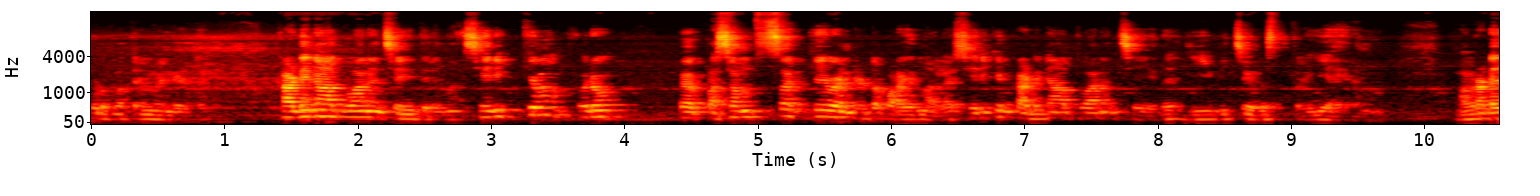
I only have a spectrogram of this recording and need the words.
കുടുംബത്തിനും വേണ്ടിയിട്ട് കഠിനാധ്വാനം ചെയ്തിരുന്നു ശരിക്കും ഒരു പ്രശംസയ്ക്ക് വേണ്ടിയിട്ട് പറയുന്നതല്ല ശരിക്കും കഠിനാധ്വാനം ചെയ്ത് ജീവിച്ച ഒരു സ്ത്രീയായിരുന്നു. അവരുടെ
